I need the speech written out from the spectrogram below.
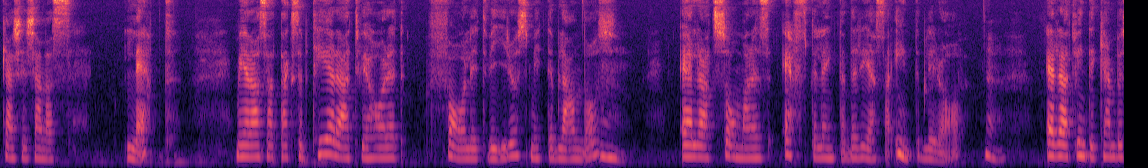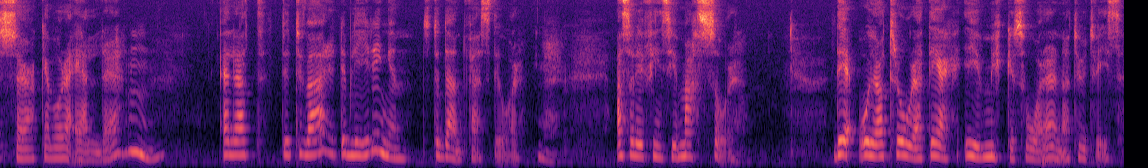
kanske kännas lätt. Medan att acceptera att vi har ett farligt virus mitt ibland oss. Eller att sommarens efterlängtade resa inte blir av. Nej. Eller att vi inte kan besöka våra äldre. Eller att det tyvärr, det blir ingen studentfest i år. Nej. Alltså det finns ju massor. Det, och jag tror att det är mycket svårare naturligtvis.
